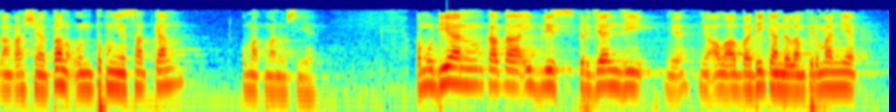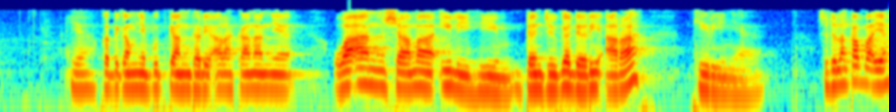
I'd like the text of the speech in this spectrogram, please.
langkah syaitan untuk menyesatkan umat manusia. Kemudian kata iblis berjanji ya yang Allah abadikan dalam firman-Nya ya ketika menyebutkan dari arah kanannya wa an syama ilihim dan juga dari arah kirinya. Sudah lengkap Pak ya?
